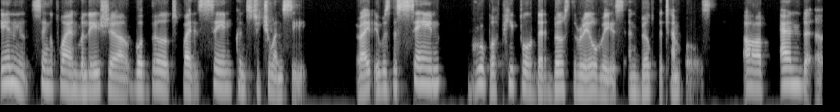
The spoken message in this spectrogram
in Singapore and Malaysia were built by the same constituency, right? It was the same group of people that built the railways and built the temples. Uh, and uh,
